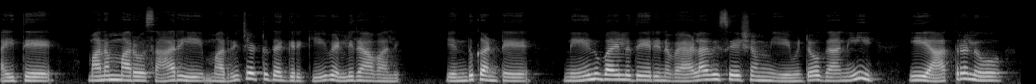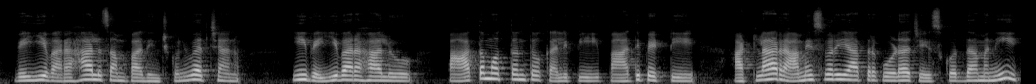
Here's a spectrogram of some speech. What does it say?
అయితే మనం మరోసారి మర్రి చెట్టు దగ్గరికి వెళ్ళి రావాలి. ఎందుకంటే నేను బయలుదేరిన వేళ విశేషం ఏమిటో గాని ఈ యాత్రలో వెయ్యి వరహాలు సంపాదించుకుని వచ్చాను. ఈ వెయ్యి వరహాలు పాత మొత్తంతో కలిపి పాతిపెట్టి అట్లా రామేశ్వర యాత్ర కూడా చేసుకొద్దామని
